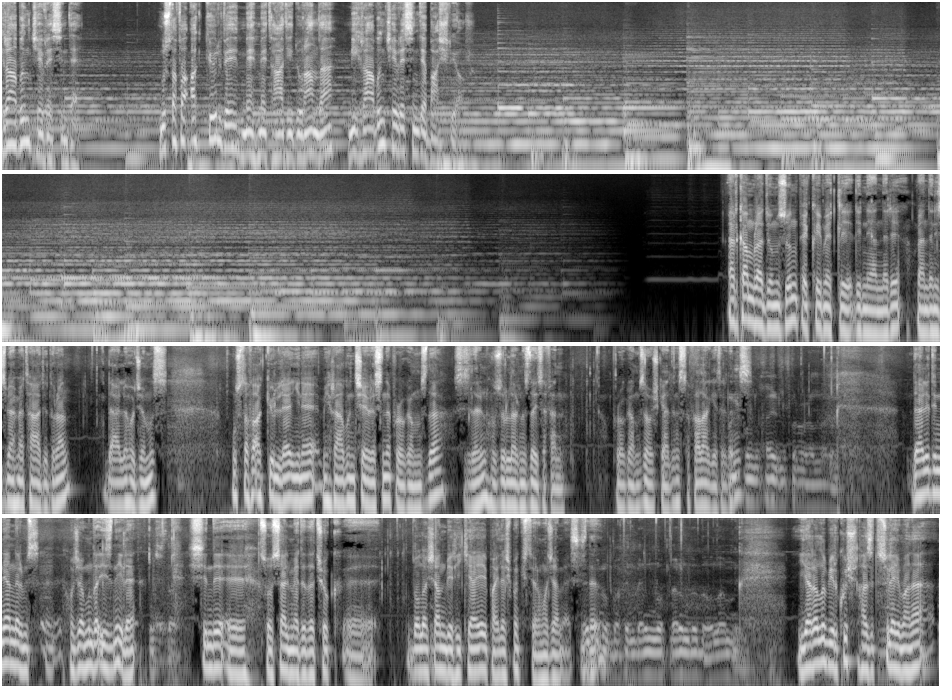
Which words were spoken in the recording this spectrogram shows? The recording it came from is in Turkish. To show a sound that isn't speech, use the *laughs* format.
Mihrab'ın çevresinde. Mustafa Akgül ve Mehmet Hadi Duran'la Mihrab'ın çevresinde başlıyor. Erkam Radyomuzun pek kıymetli dinleyenleri, bendeniz Mehmet Hadi Duran, değerli hocamız Mustafa Akgül ile yine Mihrab'ın çevresinde programımızda sizlerin huzurlarınızdayız efendim. Programımıza hoş geldiniz, sefalar getirdiniz. Hoş bulduk, hayırlı programlar. Değerli dinleyenlerimiz, hocamın da izniyle şimdi e, sosyal medyada çok e, dolaşan bir hikayeyi paylaşmak istiyorum hocam. Sizde Bakın benim notlarımda da olan bir... yaralı bir kuş Hazreti Süleyman'a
